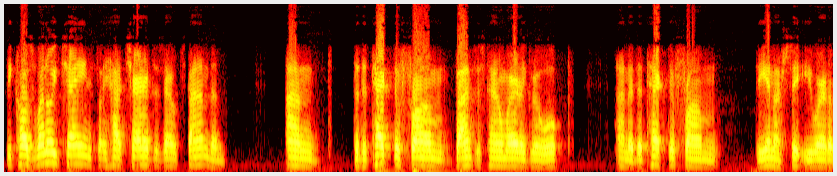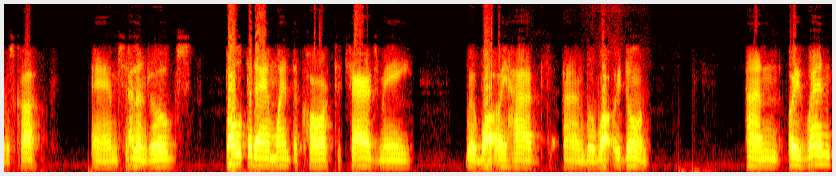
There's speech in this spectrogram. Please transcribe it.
Because when I changed, I had charges outstanding, and the detective from Blanchardstown where I grew up, and a detective from the inner city where I was caught um, selling drugs, both of them went to court to charge me with what I had and with what I done. And I went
